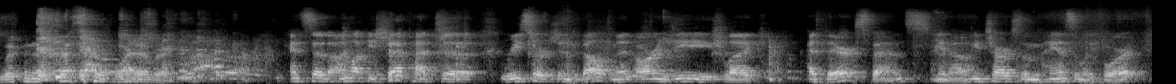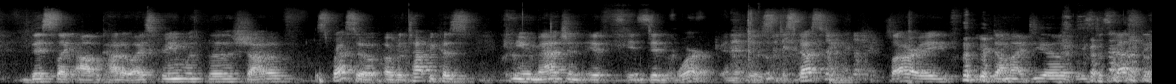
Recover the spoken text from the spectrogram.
with an espresso it. And so the unlucky chef had to research and development R and D like at their expense. You know, he charged them handsomely for it. This like avocado ice cream with the shot of espresso over the top because. Can you imagine if it didn't work and it was disgusting? Sorry, your dumb idea was disgusting.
